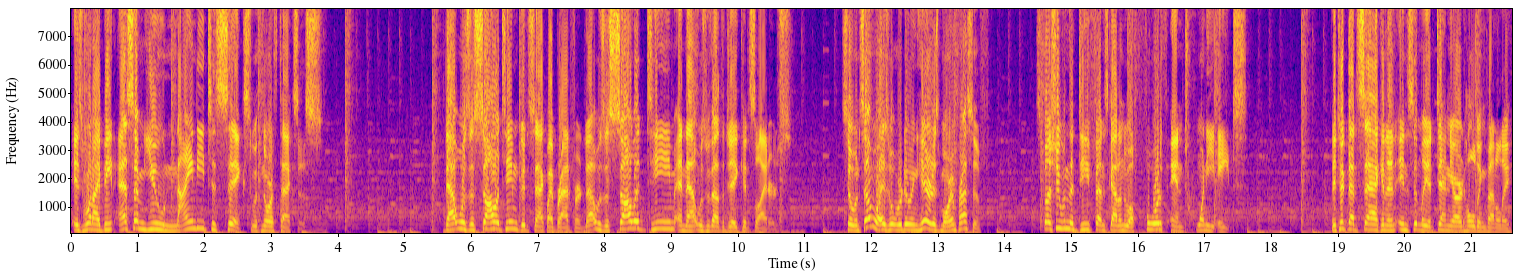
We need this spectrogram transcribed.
is when I beat SMU 90 to 6 with North Texas. That was a solid team. Good sack by Bradford. That was a solid team, and that was without the J-Kid sliders. So in some ways, what we're doing here is more impressive. Especially when the defense got into a fourth and 28. They took that sack and then instantly a 10-yard holding penalty.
